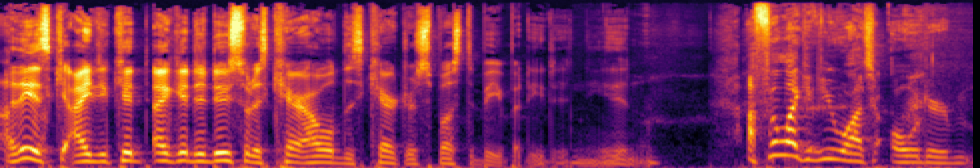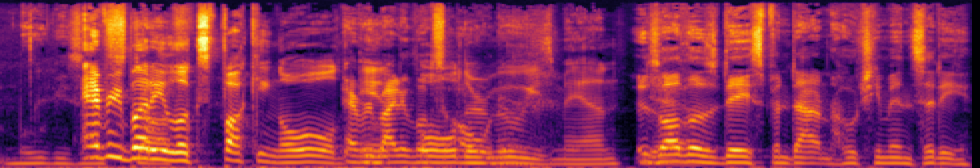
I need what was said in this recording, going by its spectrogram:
I think it's, I could I could deduce what his char- how old his character is supposed to be, but he didn't. He didn't. I feel like if you watch older movies, Everybody stuff- looks fucking old. Everybody in looks older older. movies, man. It was Yeah. all those days spent out in Ho Chi Minh City,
